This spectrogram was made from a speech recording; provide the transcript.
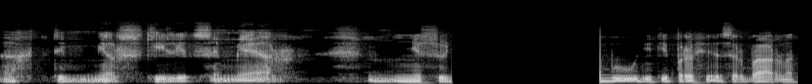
Ах ты мерзкий лицемер! Не судите будете, профессор Барнетт.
